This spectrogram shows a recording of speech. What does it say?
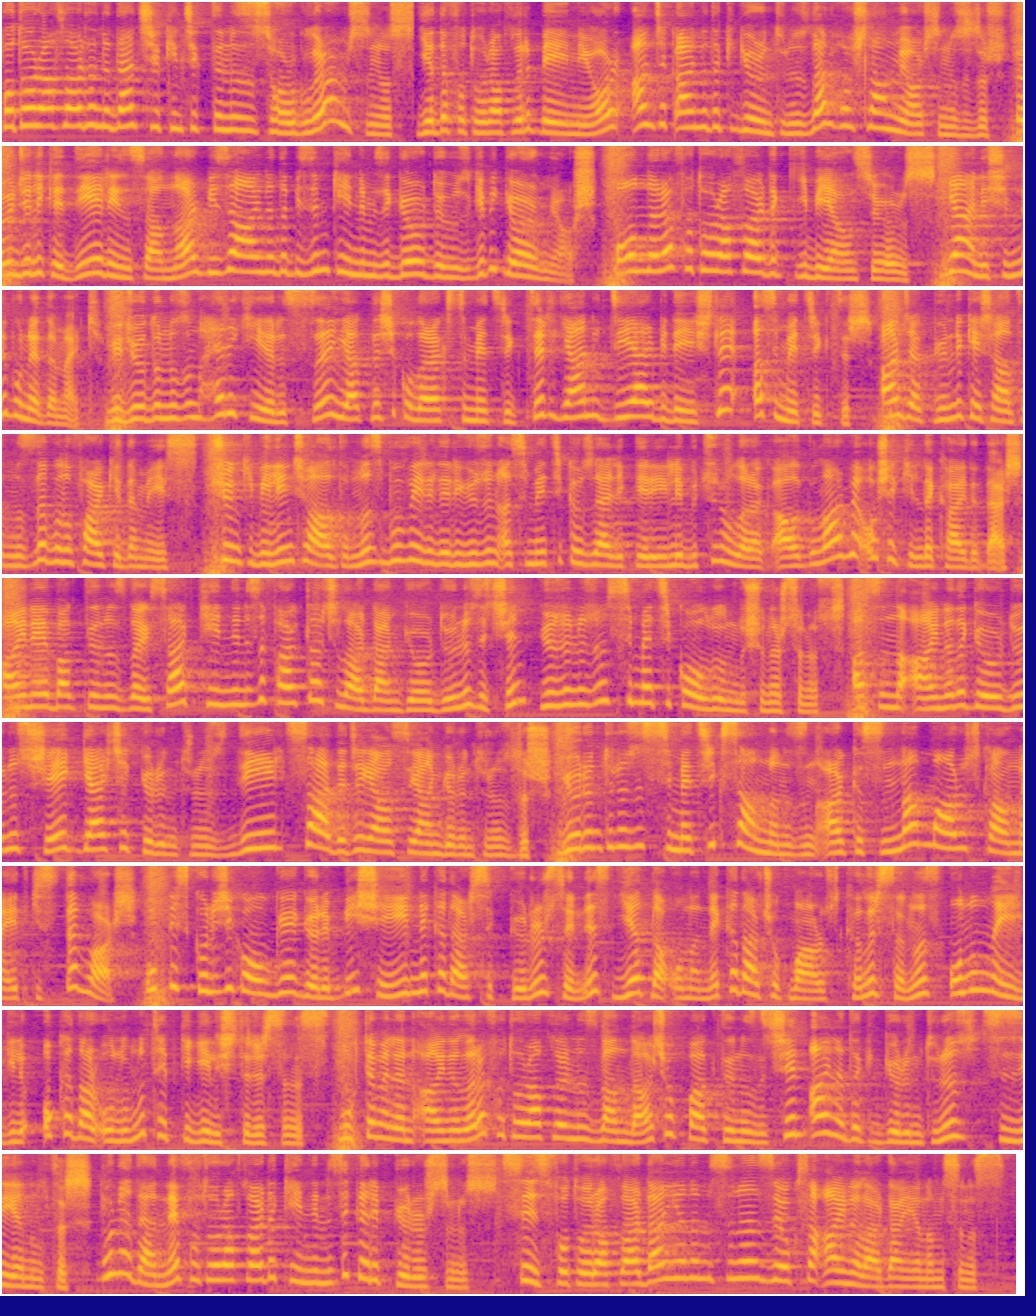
Fotoğraflarda neden çirkin çıktığınızı sorguluyor musunuz? Ya da fotoğrafları beğeniyor ancak aynadaki görüntünüzden hoşlanmıyorsunuzdur. Öncelikle diğer insanlar bizi aynada bizim kendimizi gördüğümüz gibi görmüyor. Onlara fotoğraflardaki gibi yansıyoruz. Yani şimdi bu ne demek? Vücudunuzun her iki yarısı yaklaşık olarak simetriktir yani diğer bir deyişle asimetriktir. Ancak günlük yaşantımızda bunu fark edemeyiz. Çünkü bilinçaltımız bu verileri yüzün asimetrik özellikleriyle bütün olarak algılar ve o şekilde kaydeder. Aynaya baktığınızda ise kendinizi farklı açılardan gördüğünüz için yüzünüzün simetrik olduğunu düşünürsünüz. Aslında aynada gördüğünüz şey gerçek görüntünüz değil, sadece yansıyan görüntünüzdür. Görüntünüzü simetrik sanmanızın arkasından maruz kalma etkisi de var. Bu psikolojik olguya göre bir şeyi ne kadar sık görürseniz ya da ona ne kadar çok maruz kalırsanız onunla ilgili o kadar olumlu tepki geliştirirsiniz. Muhtemelen aynalara fotoğraflarınızdan daha çok baktığınız için aynadaki görüntünüz sizi yanıltır. Bu nedenle fotoğraflarda kendinizi garip görürsünüz. Siz fotoğraflardan yana mısınız yoksa aynalardan yana mısınız?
